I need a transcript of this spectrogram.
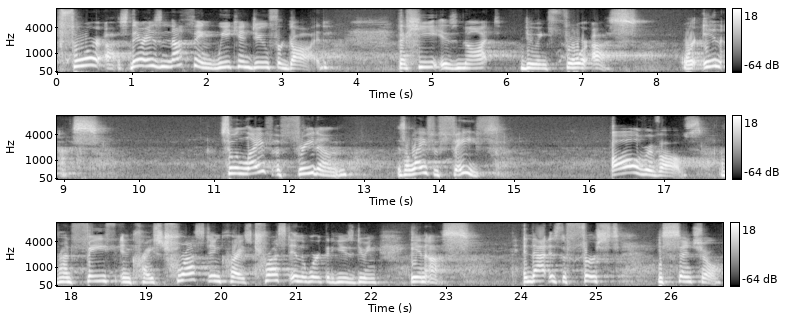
for us. There is nothing we can do for God that He is not doing for us or in us. So, a life of freedom is a life of faith. All revolves around faith in Christ, trust in Christ, trust in the work that He is doing in us. And that is the first essential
